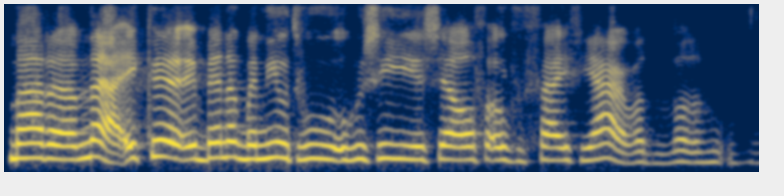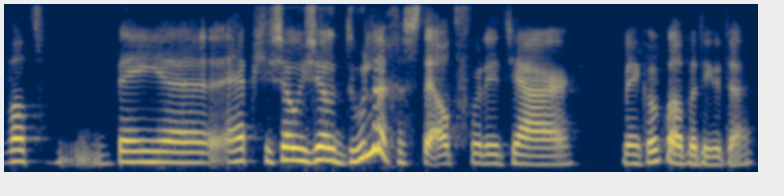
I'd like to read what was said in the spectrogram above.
maar nou ja, ik, ik ben ook benieuwd, hoe, hoe zie je jezelf over vijf jaar? Wat, wat, wat ben je, heb je sowieso doelen gesteld voor dit jaar? Ben ik ook wel benieuwd naar.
